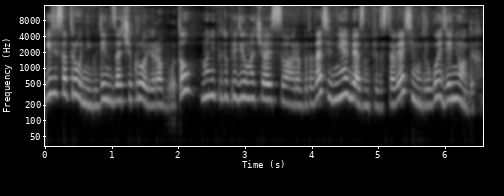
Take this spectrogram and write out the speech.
Если сотрудник в день сдачи крови работал, но не предупредил начальство, работодатель не обязан предоставлять ему другой день отдыха.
